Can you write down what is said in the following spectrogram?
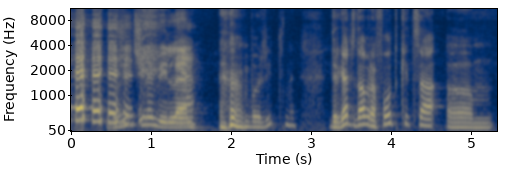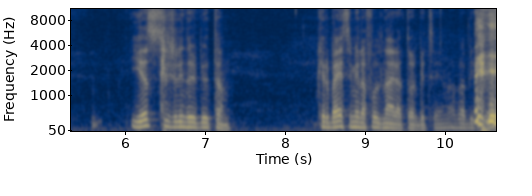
Božične bile. Ja. Božične. Drugač, dobra fotkica. Um, jaz si želim, da bi bil tam. Ker bi jaz imela full denarja v torbici. ima pa biti-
